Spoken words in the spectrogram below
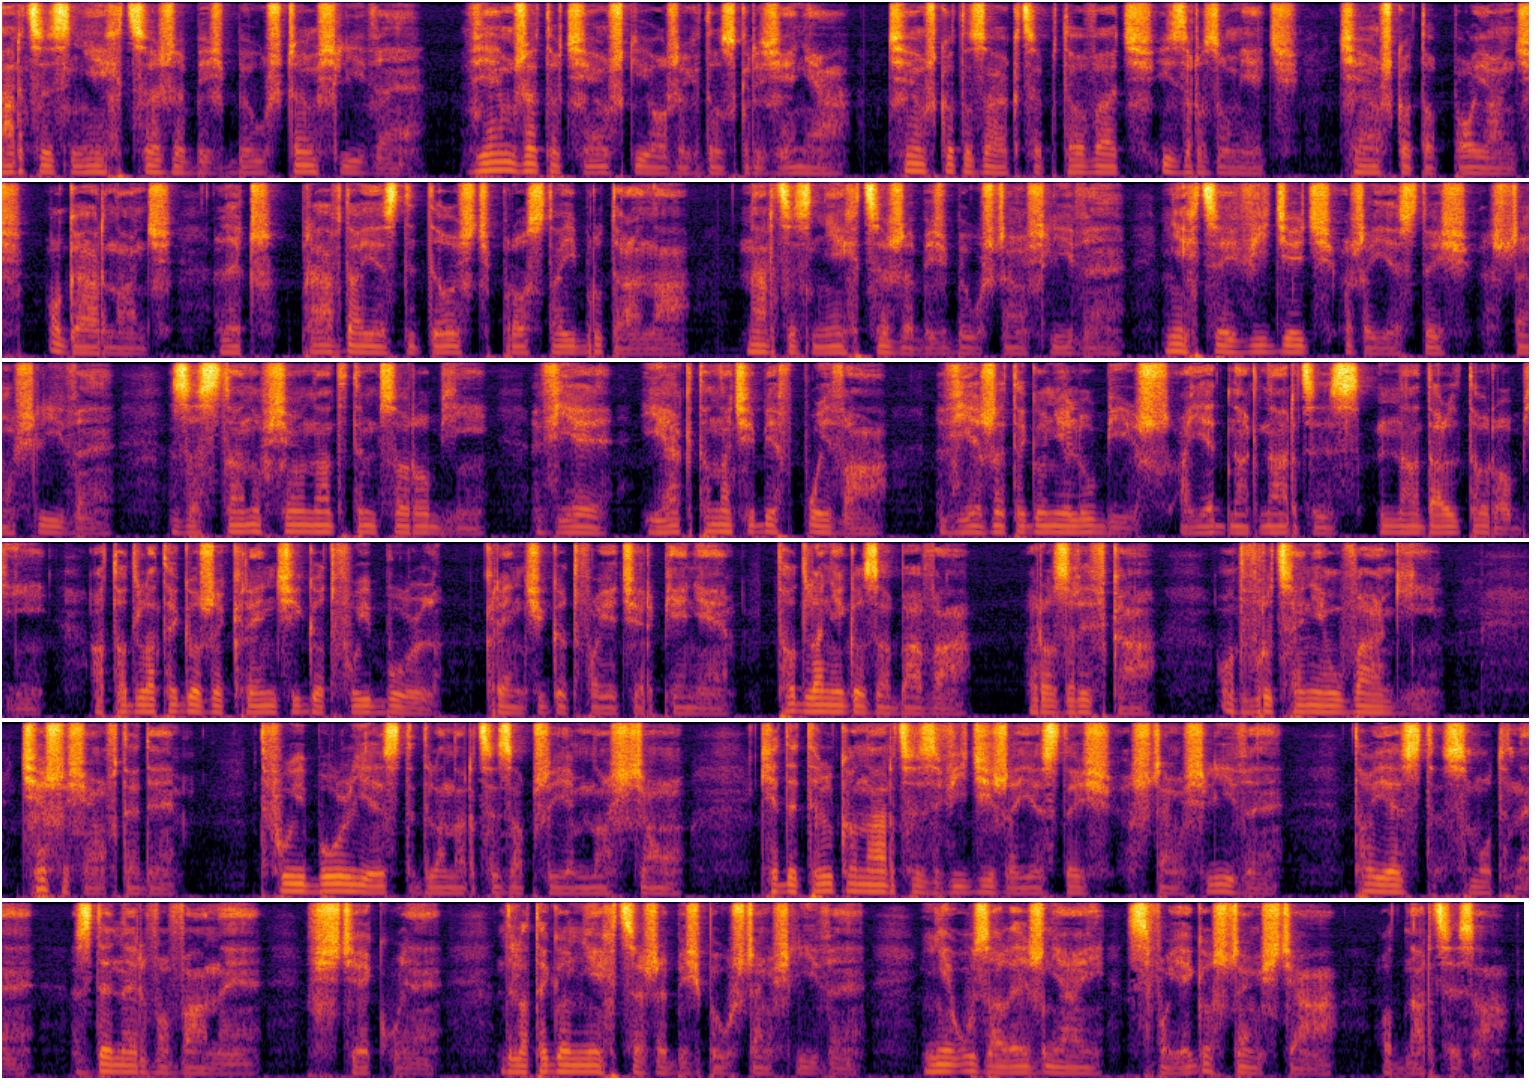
Narcyz nie chce, żebyś był szczęśliwy. Wiem, że to ciężki orzech do zgryzienia. Ciężko to zaakceptować i zrozumieć. Ciężko to pojąć, ogarnąć, lecz prawda jest dość prosta i brutalna. Narcyz nie chce, żebyś był szczęśliwy. Nie chce widzieć, że jesteś szczęśliwy. Zastanów się nad tym, co robi. Wie, jak to na ciebie wpływa. Wie, że tego nie lubisz, a jednak narcyz nadal to robi. A to dlatego, że kręci go twój ból, kręci go twoje cierpienie. To dla niego zabawa, rozrywka, odwrócenie uwagi. Cieszy się wtedy. Twój ból jest dla narcyza przyjemnością. Kiedy tylko narcyz widzi, że jesteś szczęśliwy, to jest smutny, zdenerwowany, wściekły. Dlatego nie chcę, żebyś był szczęśliwy. Nie uzależniaj swojego szczęścia od narcyza.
